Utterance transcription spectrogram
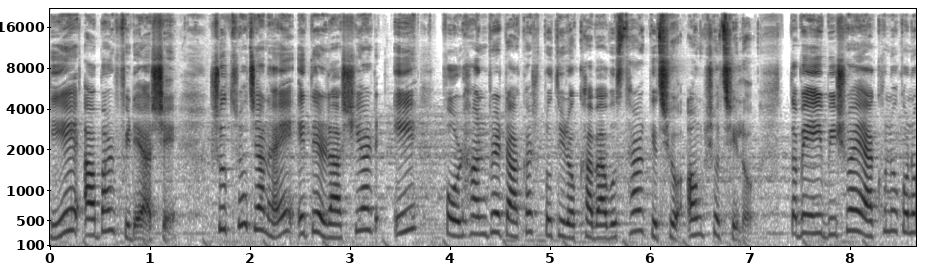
গিয়ে আবার ফিরে আসে। সূত্র জানায়, এতে রাশিয়ার এ ফোর হান্ড্রেড আকাশ প্রতিরক্ষা ব্যবস্থার কিছু অংশ ছিল। তবে এই বিষয়ে এখনও কোনো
